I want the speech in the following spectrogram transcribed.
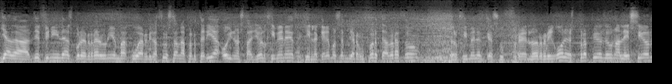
ya definidas por el Real Unión va a jugar Virazusta en la portería. Hoy no está Joel Jiménez, a quien le queremos enviar un fuerte abrazo. Joel Jiménez que sufre los rigores propios de una lesión.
